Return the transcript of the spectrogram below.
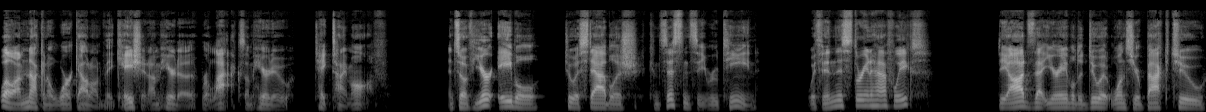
well, I'm not going to work out on vacation. I'm here to relax. I'm here to take time off. And so if you're able to establish consistency, routine within this three and a half weeks, the odds that you're able to do it once you're back to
